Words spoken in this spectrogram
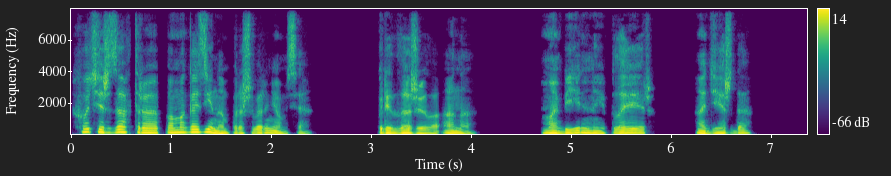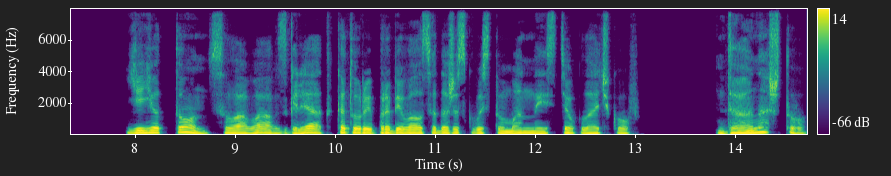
«Хочешь, завтра по магазинам прошвырнемся?» – предложила она. «Мобильный, плеер, одежда». Ее тон, слова, взгляд, который пробивался даже сквозь туманные стекла очков, да она что?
